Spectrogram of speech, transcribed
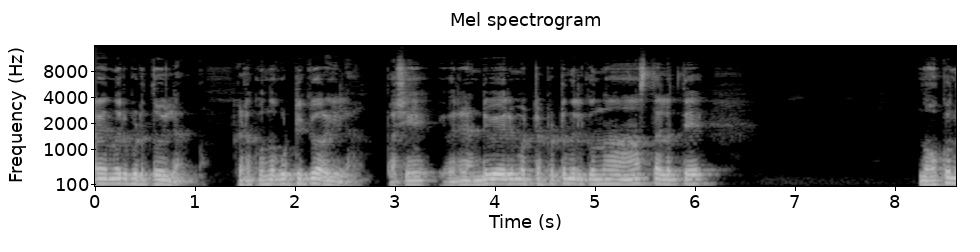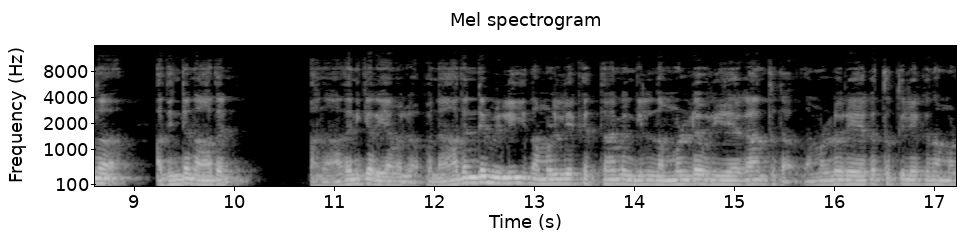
എന്നൊരു പിടുത്തമില്ല കിടക്കുന്ന കുട്ടിക്കും അറിയില്ല. പക്ഷേ ഇവർ രണ്ടുപേരും ഒറ്റപ്പെട്ട് നിൽക്കുന്ന ആ സ്ഥലത്തെ നോക്കുന്ന അതിന്റെ നാഥൻ ആ നാഥൻ എനിക്കറിയാമല്ലോ അപ്പോൾ നാഥന്റെ വിളി നമ്മളിലേക്ക് എത്തണമെങ്കിൽ നമ്മളുടെ ഒരു ഏകാന്തത നമ്മളുടെ ഒരു ഏകത്വത്തിലേക്ക് നമ്മൾ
